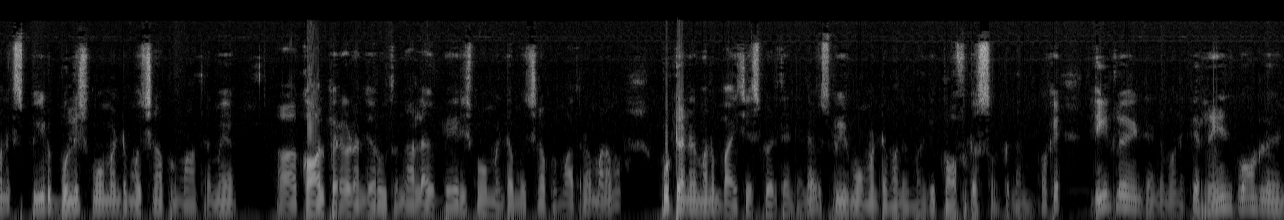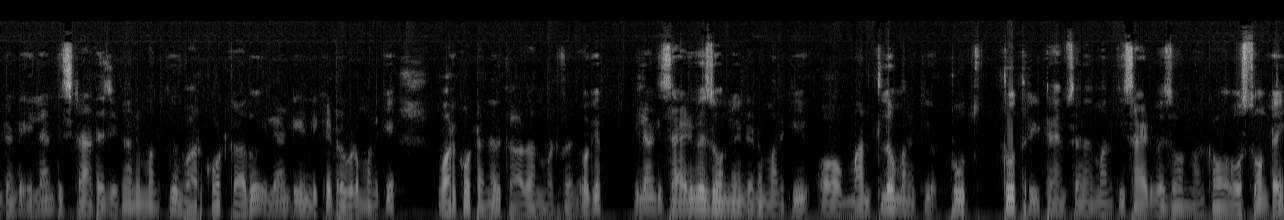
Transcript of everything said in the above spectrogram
మనకి స్పీడ్ బులిష్ మూమెంట్ వచ్చినప్పుడు మాత్రమే కాల్ పెరగడం జరుగుతుంది. అలాగే బేరిష్ మూమెంటం వచ్చినప్పుడు మాత్రమే మనం పుట్ అనేది మనం బై చేసి పెడితే ఏంటంటే స్పీడ్ మూమెంటం అనేది మనకి ప్రాఫిట్ వస్తుంటుంది అనమాట ఓకే దీంట్లో ఏంటంటే మనకి రేంజ్ బౌండ్లో ఏంటంటే ఎలాంటి స్ట్రాటజీ కానీ మనకి వర్కౌట్ కాదు. ఇలాంటి ఇండికేటర్ కూడా మనకి వర్కౌట్ అనేది కాదనమాట ఫ్రెండ్ ఓకే ఇలాంటి సైడ్ వే జోన్లో ఏంటంటే మనకి మంత్లో మనకి టూ టూ త్రీ టైమ్స్ అనేది మనకి సైడ్ వే జోన్ మనకు వస్తుంటాయి.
